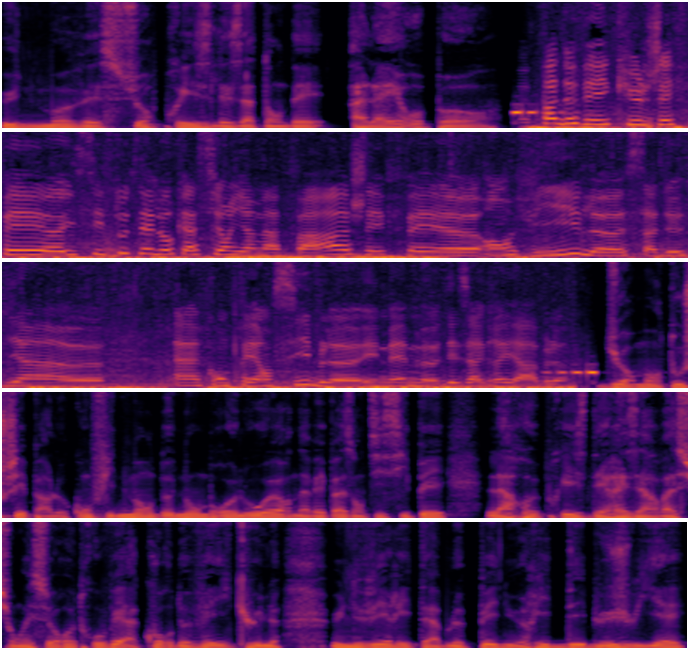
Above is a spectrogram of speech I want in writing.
une mauvaise surprise les attendait à l'aéroport. Pas de véhicule. J'ai fait euh, ici toutes les locations, il n'y en a pas. J'ai fait en ville, ça devient incompréhensible et même désagréable. Durement touché par le confinement, de nombreux loueurs n'avaient pas anticipé la reprise des réservations et se retrouvaient à court de véhicules. Une véritable pénurie début juillet,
